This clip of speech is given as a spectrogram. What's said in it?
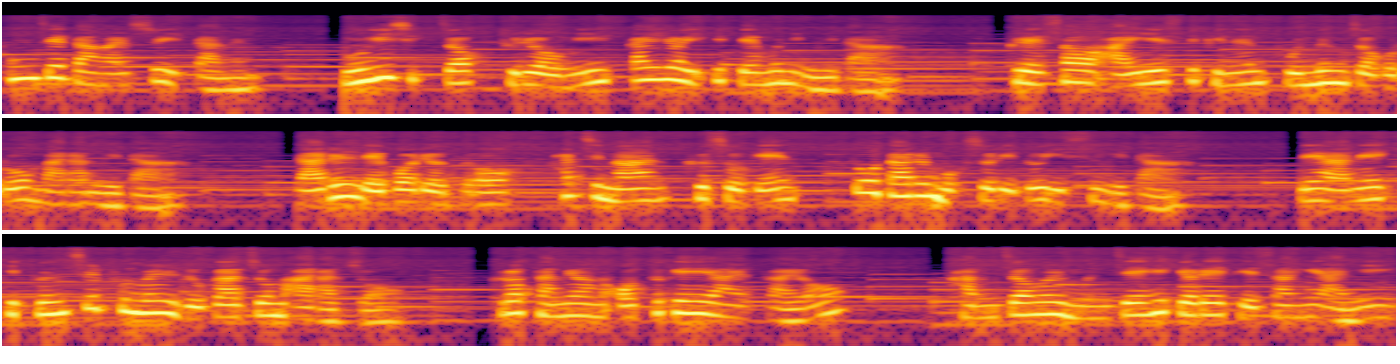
통제당할 수 있다는 무의식적 두려움이 깔려 있기 때문입니다. 그래서 ISTP는 본능적으로 말합니다. 나를 내버려둬 하지만 그 속엔 또 다른 목소리도 있습니다. 내 안에 깊은 슬픔을 누가 좀 알아줘. 그렇다면 어떻게 해야 할까요? 감정을 문제 해결의 대상이 아닌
